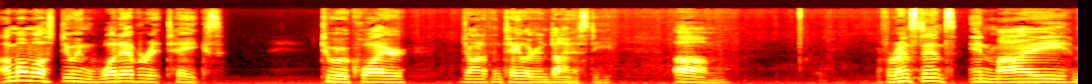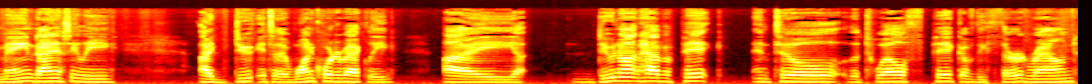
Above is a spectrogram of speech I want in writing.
I'm almost doing whatever it takes to acquire Jonathan Taylor in Dynasty. Um, for instance, in my main dynasty league, I do it's a one quarterback league. I do not have a pick until the 12th pick of the third round.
